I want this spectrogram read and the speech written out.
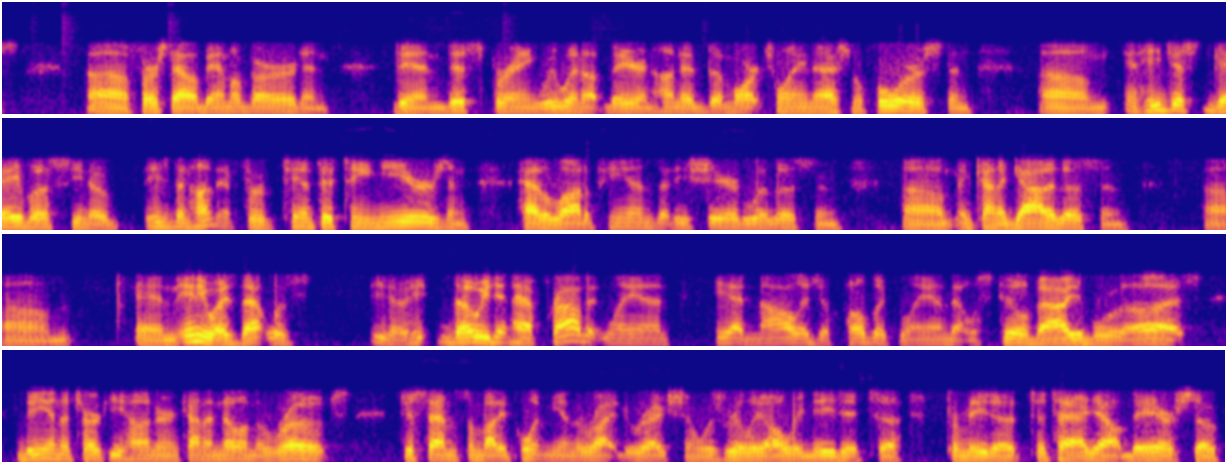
uh, first Alabama bird. And then this spring we went up there and hunted the Mark Twain National Forest and um, and he just gave us, you know, he's been hunting it for 10, 15 years and had a lot of pins that he shared with us and um, and kind of guided us and um, and anyways that was, you know, he, though he didn't have private land, he had knowledge of public land that was still valuable to us. Being a turkey hunter and kind of knowing the ropes, just having somebody point me in the right direction was really all we needed to for me to to tag out there. So,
